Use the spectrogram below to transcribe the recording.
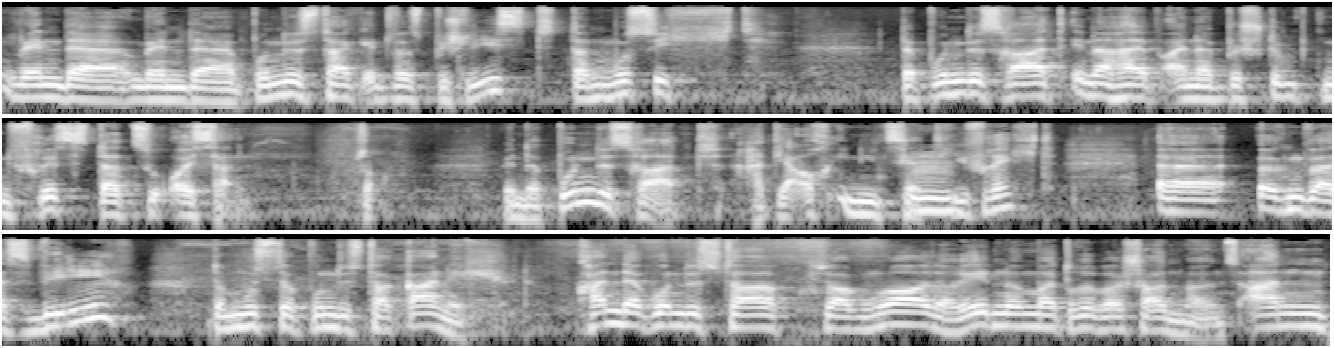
wenn, der, wenn der Bundestag etwas beschließt, dann muss sich der Bundesrat innerhalb einer bestimmten Frist dazu äußern. So. Wenn der Bundesrat hat ja auch Initiativrecht, äh, irgendwas will, dann muss der Bundestag gar nicht kann der Bundestag sagen, ja, da reden wir mal drüber, schauen wir uns an,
